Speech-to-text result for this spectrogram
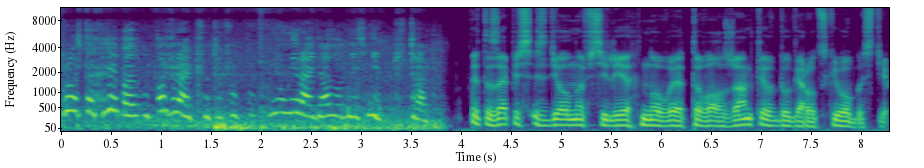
Просто хлеба пожрать что-то, чтобы не умирать голодной смертью страшно. Эта запись сделана в селе Новая Таволжанка в Белгородской области.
